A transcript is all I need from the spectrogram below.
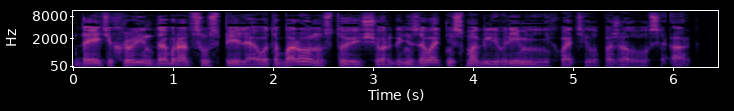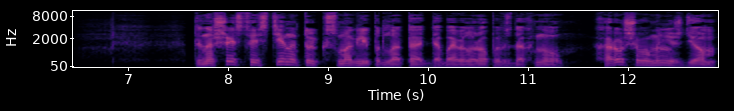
до этих руин добраться успели, а вот оборону стоящую организовать не смогли, времени не хватило», — пожаловался Арк. «До нашествия стены только смогли подлатать», — добавил Роб и вздохнул. «Хорошего мы не ждем.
